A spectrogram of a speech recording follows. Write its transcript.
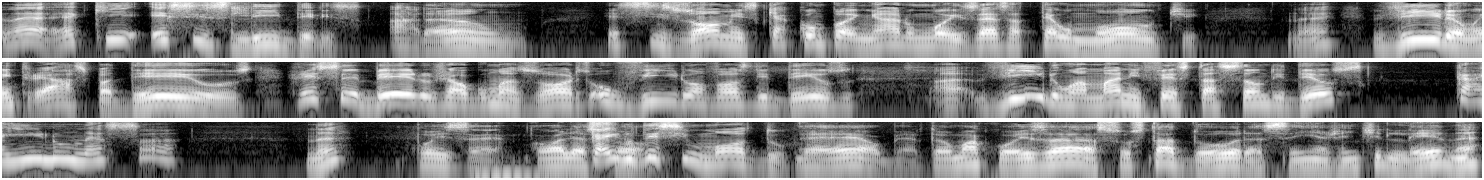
né, é que esses líderes, Arão, esses homens que acompanharam Moisés até o monte, né, viram, entre aspas, Deus, receberam já algumas ordens, ouviram a voz de Deus, viram a manifestação de Deus, caíram nessa, né? Pois é, olha Caíram só. desse modo. É, Alberto, é uma coisa assustadora, assim, a gente lê, né?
